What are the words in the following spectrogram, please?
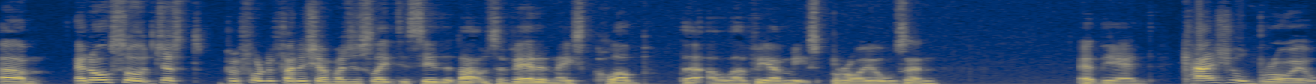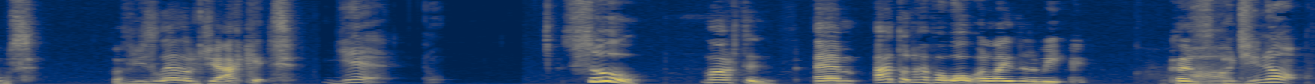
Um, And also, just before we finish up, I'd just like to say that that was a very nice club that Olivia meets Broyles in at the end. Casual Broyles with his leather jacket. Yeah. So, Martin, um, I don't have a Walter line of the week because Oh, do you not?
